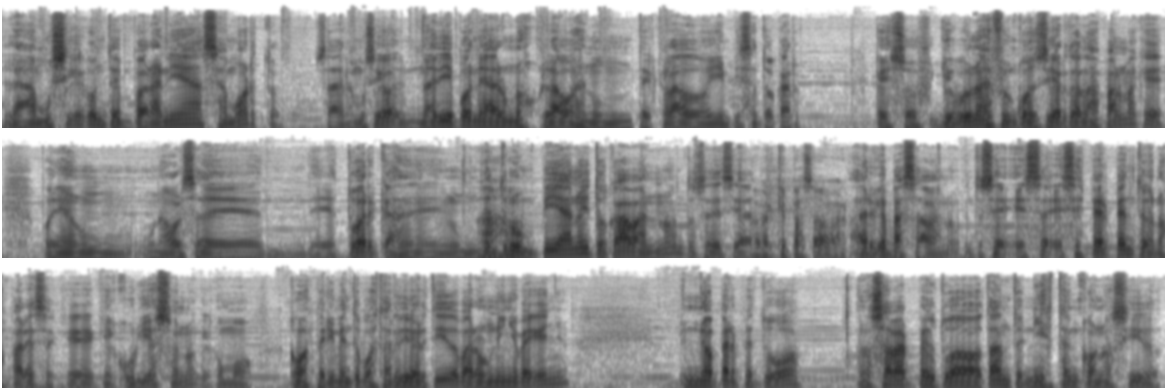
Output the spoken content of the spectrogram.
la música contemporánea se ha muerto? O sea, la música, nadie pone a dar unos clavos en un teclado y empieza a tocar. Que eso, yo una vez fui a un concierto en Las Palmas que ponían un- una bolsa de, de tuercas en un- dentro de un piano y tocaban, ¿no? Entonces decía, A ver qué pasaba. a ver qué pasaba, ¿no? Entonces, ese, ese esperpento que nos parece que, que curioso, ¿no? Que como, como experimento puede estar divertido para un niño pequeño, no perpetuó, no se ha perpetuado tanto, ni es tan conocido.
